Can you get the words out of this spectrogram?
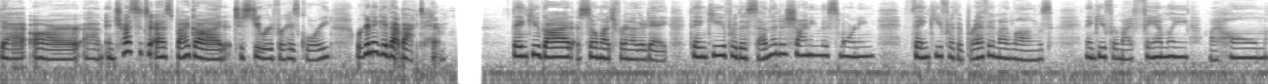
that are um, entrusted to us by God to steward for His glory, we're going to give that back to Him. Thank you, God, so much for another day. Thank you for the sun that is shining this morning. Thank you for the breath in my lungs. Thank you for my family, my home,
